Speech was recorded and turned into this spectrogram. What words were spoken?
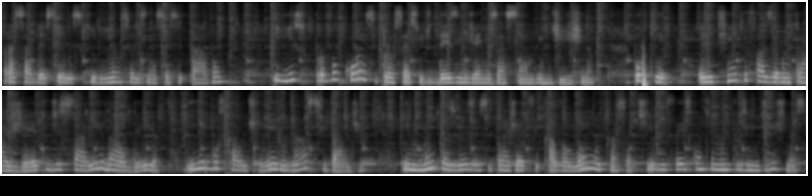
para saber se eles queriam, se eles necessitavam, e isso provocou esse processo de desindianização do indígena. Porque ele tinha que fazer um trajeto de sair da aldeia e ir buscar o dinheiro na cidade. E muitas vezes esse trajeto ficava longo e cansativo e fez com que muitos indígenas,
